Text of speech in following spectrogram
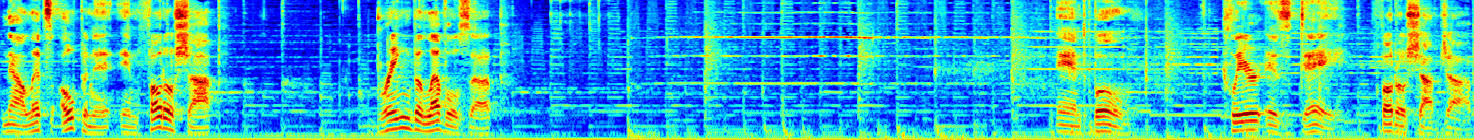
Now let's open it in Photoshop, bring the levels up, and boom, clear as day, Photoshop job.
